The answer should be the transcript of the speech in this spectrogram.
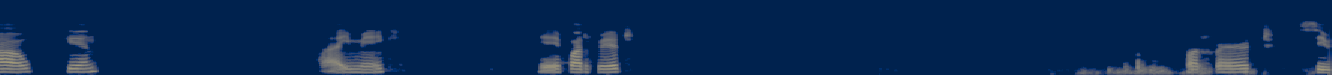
how can I make a perfect perfect. CV?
